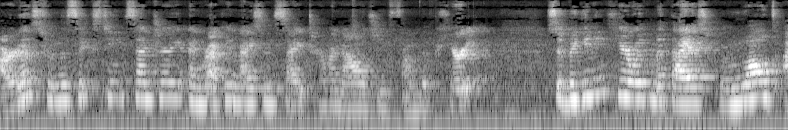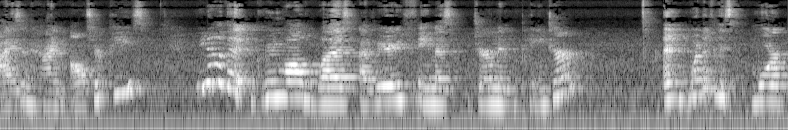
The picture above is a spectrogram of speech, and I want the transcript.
artists from the 16th century, and recognize and cite terminology from the period. So beginning here with Matthias Grunewald's Isenheim altarpiece, we know that Grunewald was a very famous German painter, and one of his more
